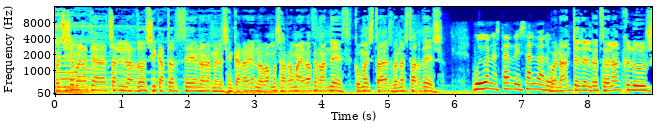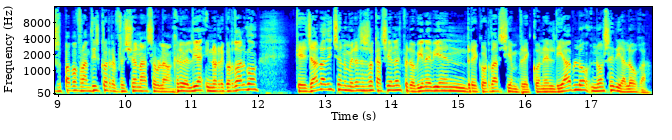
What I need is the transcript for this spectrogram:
Muchísimas gracias, Charlie. Las 2 y 14, una hora menos en Canarias. Nos vamos a Roma. Eva Fernández, ¿cómo estás? Buenas tardes. Muy buenas tardes, Álvaro. Bueno, antes del resto del Ángelus, Papa Francisco reflexiona sobre el Evangelio del día y nos recordó algo que ya lo ha dicho en numerosas ocasiones, pero viene bien recordar siempre. Con el diablo no se dialoga.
